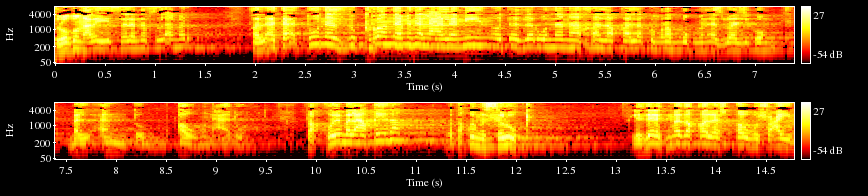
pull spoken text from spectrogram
لوط عليه السلام نفس الأمر. قال أتأتون الذكران من العالمين وتذرون ما خلق لكم ربكم من أزواجكم؟ بل أنتم قوم عادون. تقويم العقيدة وتقويم السلوك. لذلك ماذا قال قوم شعيب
